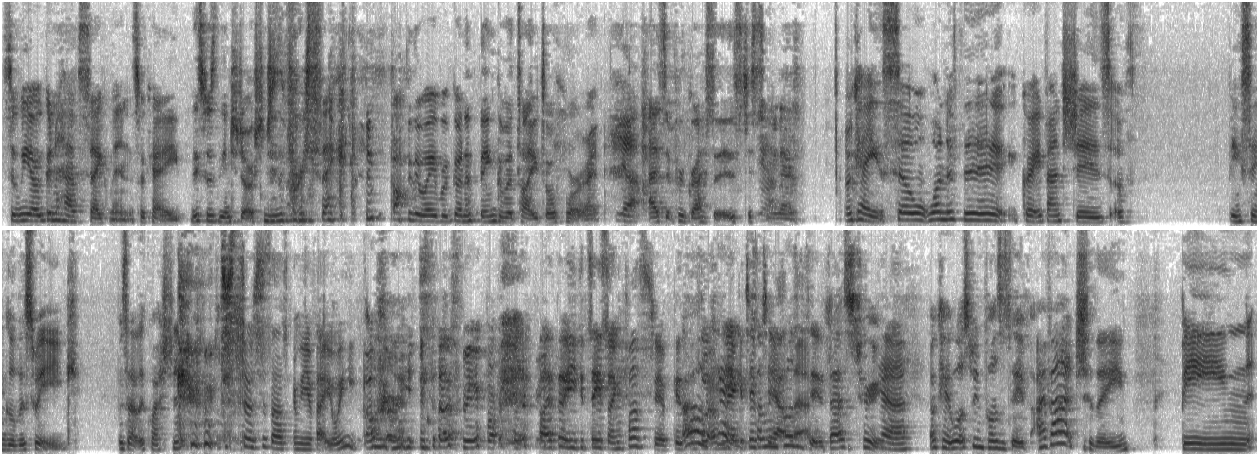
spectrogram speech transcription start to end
So we are going to have segments, okay? This was the introduction to the first segment. By the way, we're going to think of a title for it Yeah. as it progresses, just so you know. Okay, so one of the great advantages of being single this week was that the question? just, I was just asking you about your week. oh, right. Just ask me about. I thought you could say something positive because there's a lot oh, of negativity Oh, something out there. positive. That's true. Yeah. Okay, what's been positive? I've actually been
